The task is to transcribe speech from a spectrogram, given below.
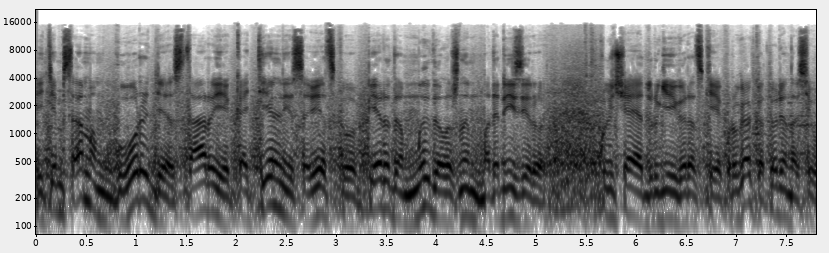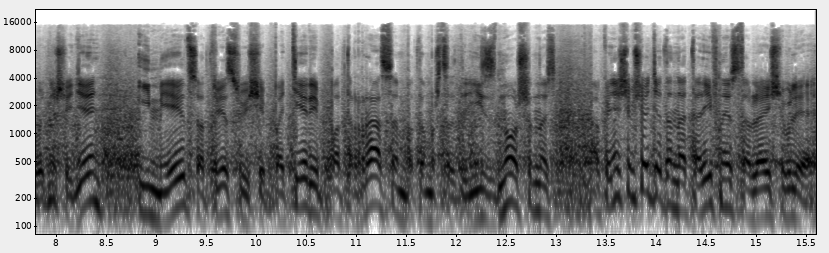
И тем самым в городе старые котельные советского периода мы должны модернизировать, включая другие городские округа, которые на сегодняшний день имеют соответствующие потери по трассам потому что это изношенность. А в конечном счете это на тарифные составляющие влияет.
